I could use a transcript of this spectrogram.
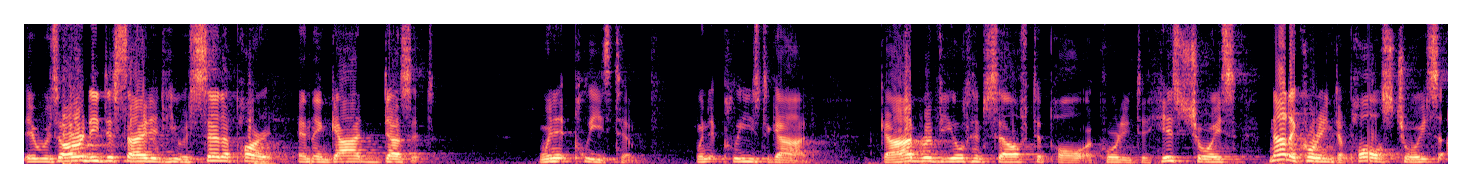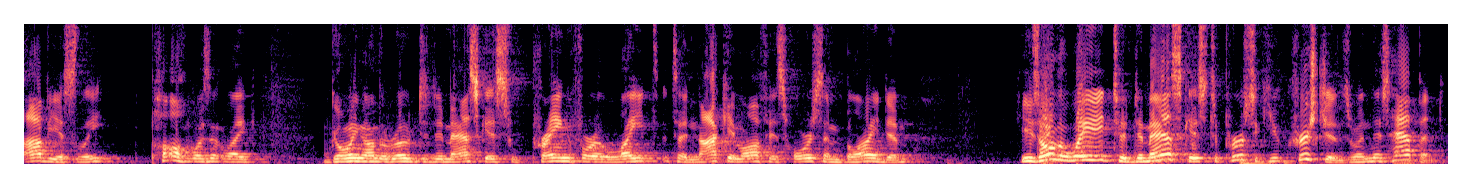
It was already decided he was set apart, and then God does it when it pleased him, when it pleased God. God revealed himself to Paul according to his choice, not according to Paul's choice, obviously. Paul wasn't like going on the road to Damascus praying for a light to knock him off his horse and blind him. He's on the way to Damascus to persecute Christians when this happened.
